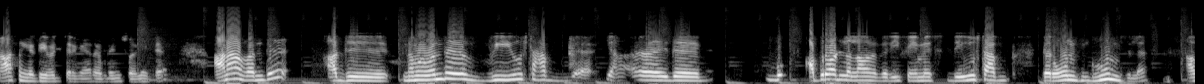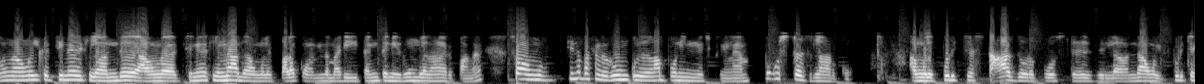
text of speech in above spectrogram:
காசு கட்டி வச்சிருக்காரு அப்படின்னு சொல்லிட்டு. ஆனா வந்து அது நம்ம வந்து வி யூஸ் ஹவ் இது அப்ராட்ல எல்லாம் very famous the use have their own rooms இல்ல. அவங்க அவங்களுக்கு சின்ன வயசுல வந்து அவங்க சின்ன வயசுல இருந்து அது அவங்களுக்கு பழக்கம். இந்த மாதிரி தனித்தனி ரூம்ல தான் இருப்பாங்க. ஸோ அவங்க சின்ன பசங்க ரூம்குள்ள எல்லாம் போனீங்கன்னு வச்சுக்கோங்களேன் போஸ்டர்ஸ் எல்லாம் இருக்கும். அவங்களுக்கு பிடிச்ச ஸ்டார்ஸோட போஸ்டர்ஸ் இல்ல வந்து அவங்களுக்கு பிடிச்ச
